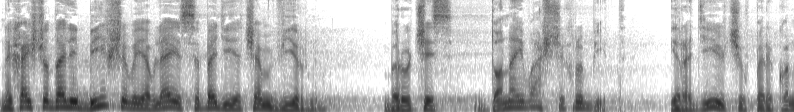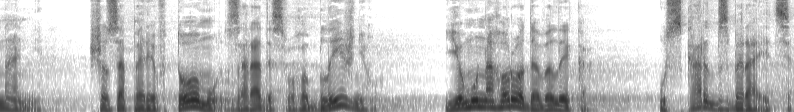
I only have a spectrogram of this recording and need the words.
Нехай що далі більше виявляє себе діячем вірним, беручись до найважчих робіт і радіючи в переконанні, що за перевтому заради свого ближнього йому нагорода велика, у скарб збирається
